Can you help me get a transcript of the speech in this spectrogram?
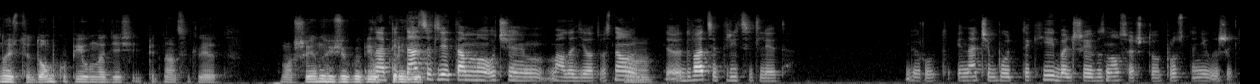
Ну, если ты дом купил на 10-15 лет, машину еще купил На 15 лет там очень мало делают. В основном а. 20-30 лет берут. Иначе будут такие большие взносы, что просто не выжить.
